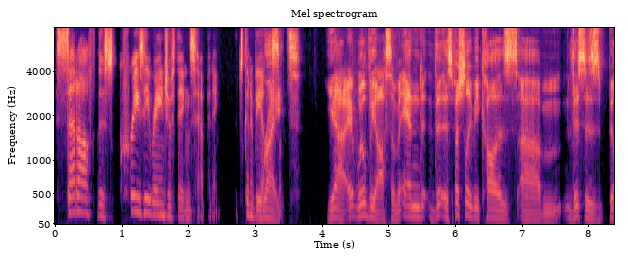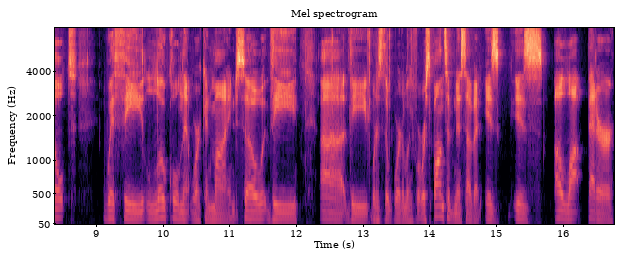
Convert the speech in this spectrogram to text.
set off this crazy range of things happening." It's going to be awesome. Right. Yeah, it will be awesome, and especially because um, this is built with the local network in mind. So the uh, the what is the word I'm looking for? Responsiveness of it is is a lot better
